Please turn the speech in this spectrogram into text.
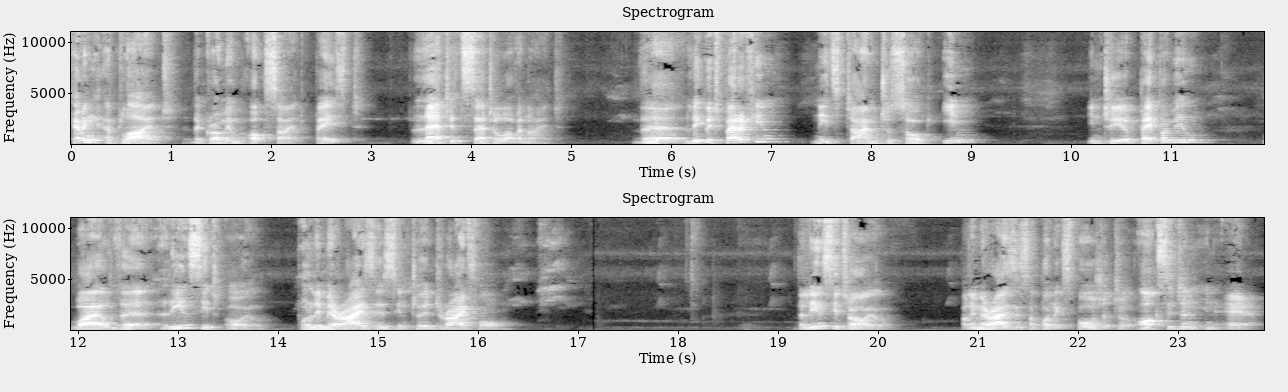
Having applied the chromium oxide paste, let it settle overnight. The liquid paraffin needs time to soak in into your paper wheel, while the linseed oil polymerizes into a dry form. The linseed oil polymerizes upon exposure to oxygen in air.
